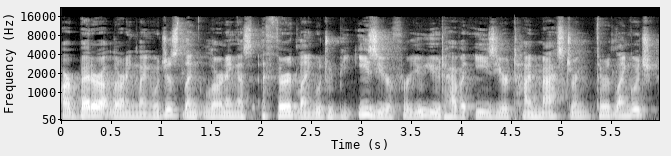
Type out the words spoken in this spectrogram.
are better at learning languages. learning a third language would be easier for you. You'd have an easier time mastering third language.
